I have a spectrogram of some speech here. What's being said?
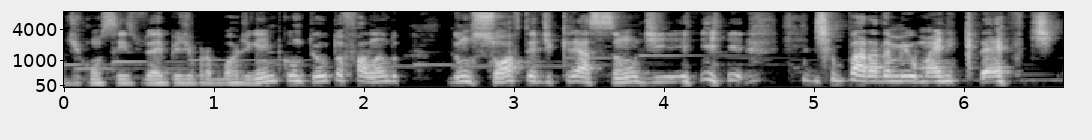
de conceitos de RPG pra board game, enquanto eu tô falando de um software de criação de, de parada meio Minecraft.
